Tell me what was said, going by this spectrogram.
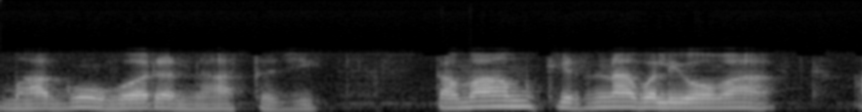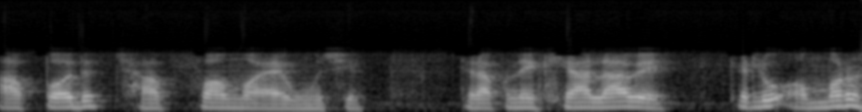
માગું વર નાથજી. તમામ કીર્તનાવલીઓમાં આ પદ છાપવામાં આવ્યું છે. ત્યારે આપણને ખ્યાલ આવે કેટલું અમર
